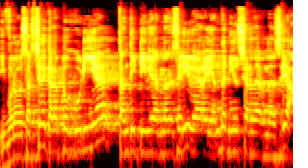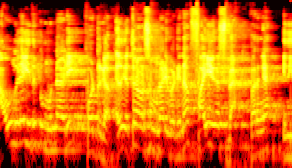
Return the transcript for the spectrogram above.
இவ்வளவு சர்ச்சையில் கிளப்பக்கூடிய தந்தி டிவியா இருந்தாலும் சரி வேற எந்த நியூஸ் சேனலா இருந்தாலும் சரி அவங்களே இதுக்கு முன்னாடி போட்டிருக்காங்க. இது எத்தனை வருஷம் முன்னாடி பார்த்தீங்கன்னா ஃபைவ் இயர்ஸ் பேக் பாருங்க இது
